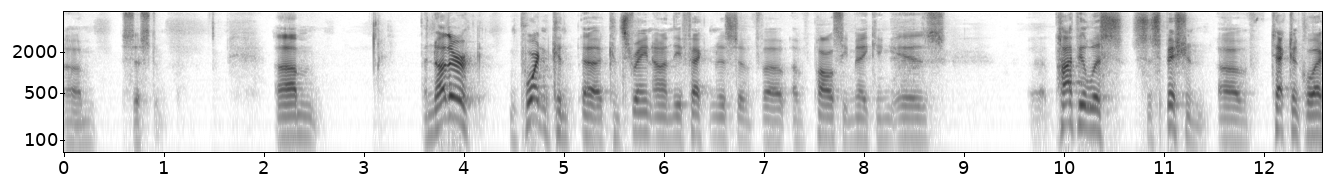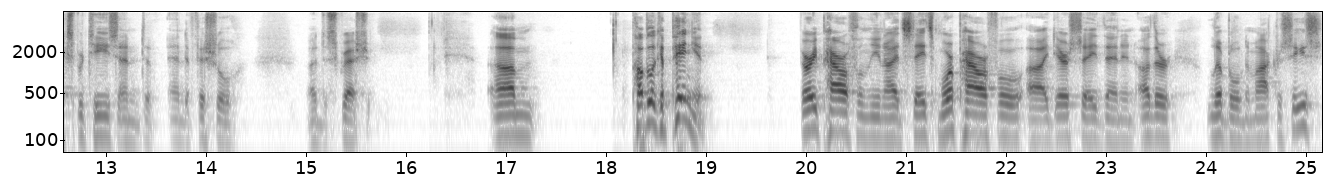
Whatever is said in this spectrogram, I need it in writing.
um, system. Um, another important con- uh, constraint on the effectiveness of, uh, of policymaking is uh, populist suspicion of technical expertise and, and official uh, discretion. Um, public opinion, very powerful in the United States, more powerful, I dare say, than in other liberal democracies,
